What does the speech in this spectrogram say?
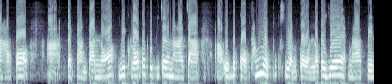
นะคะก็แตกต่างกันเนาะวิเคราะห์ก็คือพิจารณาจากอองค์ประกอบทั้งหมดทุกส่วนก่อน แล้วก็แยกนะเป็น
